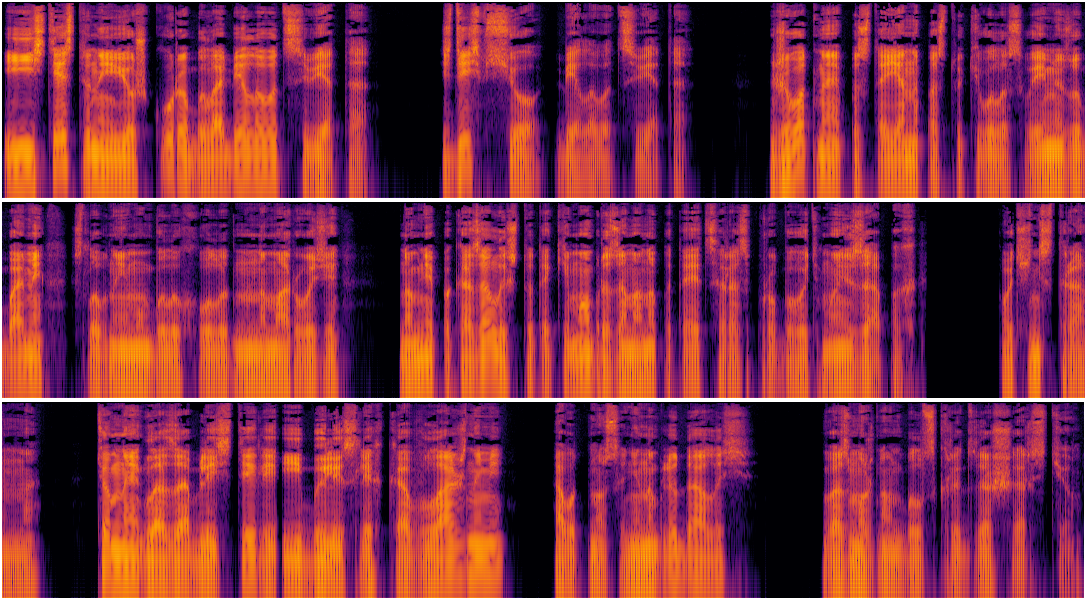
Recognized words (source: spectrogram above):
и, естественно, ее шкура была белого цвета. Здесь все белого цвета. Животное постоянно постукивало своими зубами, словно ему было холодно на морозе, но мне показалось, что таким образом оно пытается распробовать мой запах. Очень странно. Темные глаза блестели и были слегка влажными, а вот носа не наблюдалось. Возможно, он был скрыт за шерстью.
